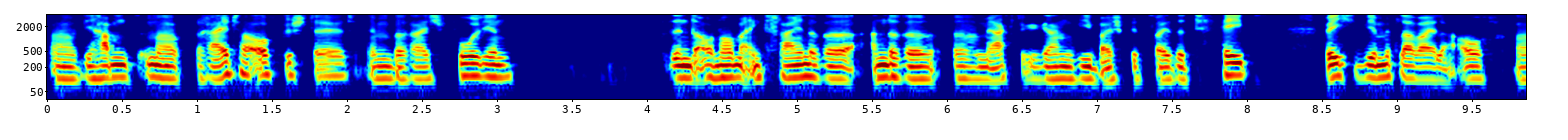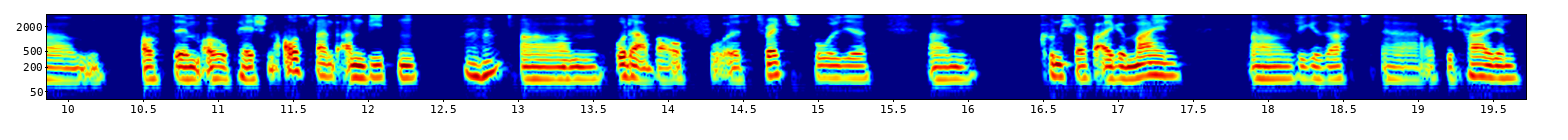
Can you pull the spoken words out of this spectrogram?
Äh, wir haben uns immer breiter aufgestellt im Bereich Folien, sind auch nochmal in kleinere andere äh, Märkte gegangen, wie beispielsweise Tapes, welche wir mittlerweile auch ähm, aus dem europäischen Ausland anbieten, mhm. ähm, oder aber auch Stretchfolie, ähm, Kunststoff allgemein, äh, wie gesagt, äh, aus Italien.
